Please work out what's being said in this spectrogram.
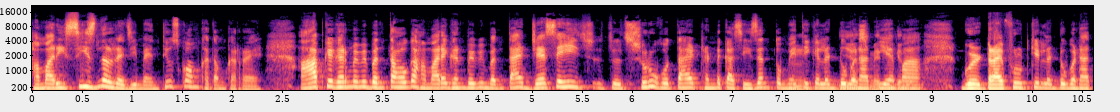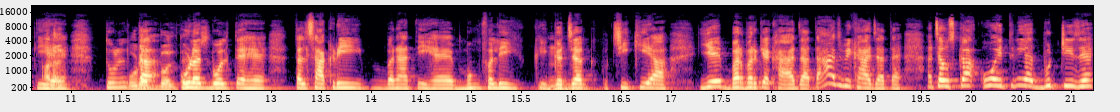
हमारी सीजनल रेजिमेंट थी उसको हम खत्म कर रहे हैं। आपके घर में भी बनता होगा हमारे घर में भी बनता है। जैसे ही शुरू होता है ठंड का सीज़न तो मेथी के लड्डू हम्म। बनाती है माँ ड्राई फ्रूट के लड्डू बनाती है तुल उड़द बोलते हैं तलसाकड़ी बनाती है मूंगफली की हम्म। गजक चीकिया ये भर भर के खाया जाता है आज भी खाया जाता है। अच्छा उसका वो इतनी अद्भुत चीज़ है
